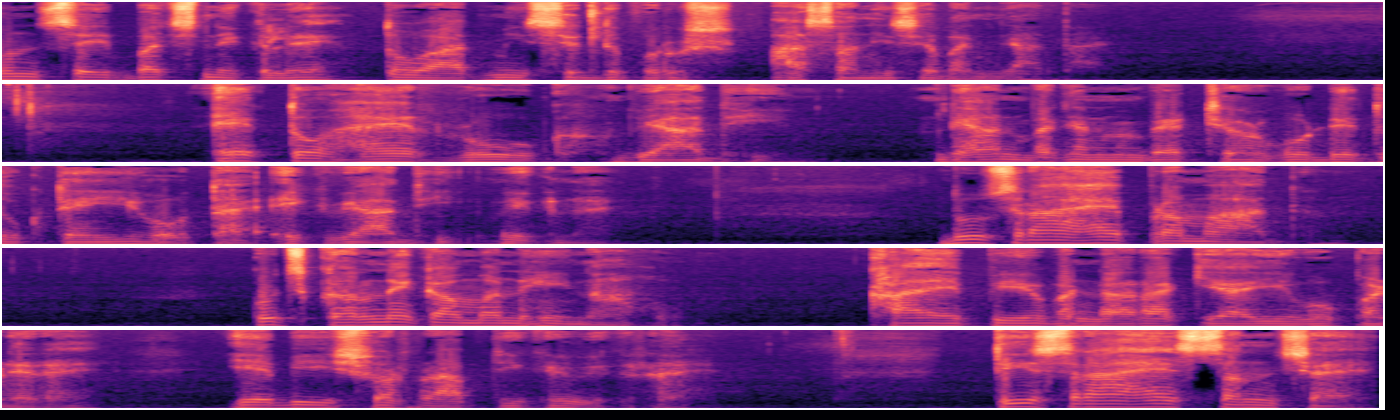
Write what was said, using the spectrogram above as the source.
उनसे बच निकले तो आदमी सिद्ध पुरुष आसानी से बन जाता है। एक तो है रोग, व्याधि। ध्यान भजन में बैठे और गोडे दुखते हैं, ये होता है एक व्याधि विघ्न है। दूसरा है प्रमाद। कुछ करने का मन ही ना हो। खाए, पिए, भंडारा किया, ये वो पड़े रहे। ये भी ईश्वर प्राप्ति के विग्रह है। तीसरा है संशय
